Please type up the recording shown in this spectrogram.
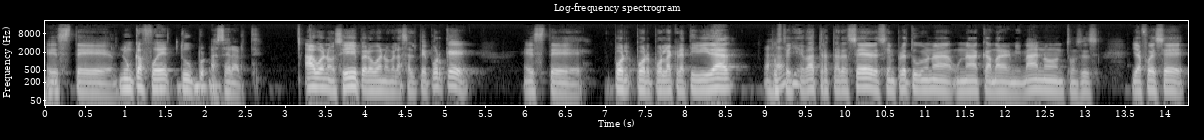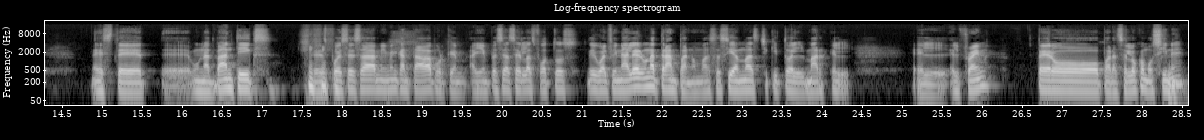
Este, Nunca fue tú hacer arte. Ah, bueno, sí, pero bueno, me la salté porque, este, por, por, por la creatividad, Ajá. pues te lleva a tratar de hacer. Siempre tuve una, una cámara en mi mano, entonces ya fuese, este, eh, un Advantix. Después esa a mí me encantaba porque ahí empecé a hacer las fotos. Digo, al final era una trampa, nomás hacía más chiquito el, mar, el, el, el frame, pero para hacerlo como cine.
